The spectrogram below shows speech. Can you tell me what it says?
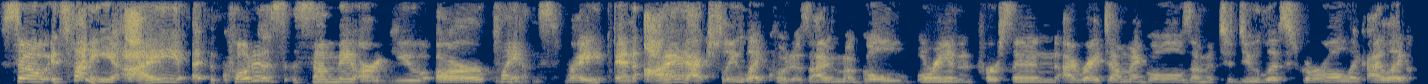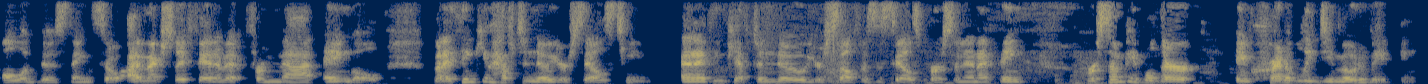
So it's funny. I quotas. Some may argue are plans, right? And I actually like quotas. I'm a goal-oriented person. I write down my goals. I'm a to-do list girl. Like I like all of those things. So I'm actually a fan of it from that angle. But I think you have to know your sales team and i think you have to know yourself as a salesperson and i think for some people they're incredibly demotivating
